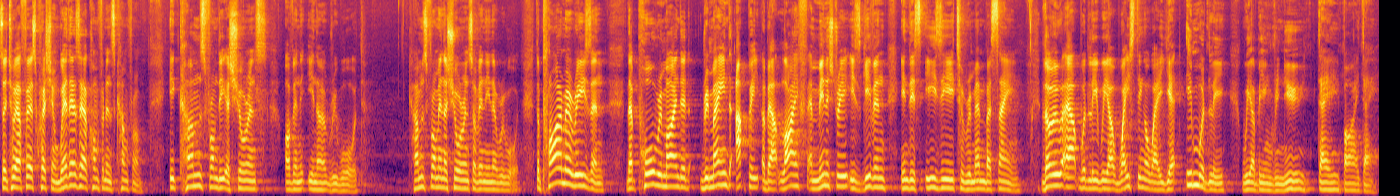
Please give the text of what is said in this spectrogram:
So, to our first question, where does our confidence come from? It comes from the assurance of an inner reward. Comes from an assurance of an inner reward. The primary reason that Paul reminded, remained upbeat about life and ministry is given in this easy to remember saying Though outwardly we are wasting away, yet inwardly we are being renewed day by day.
